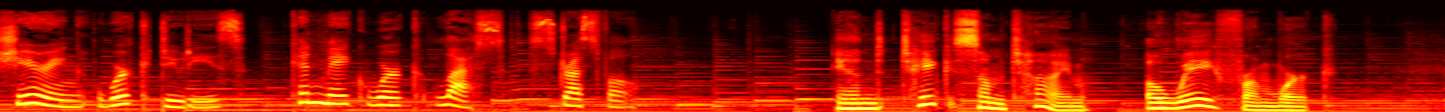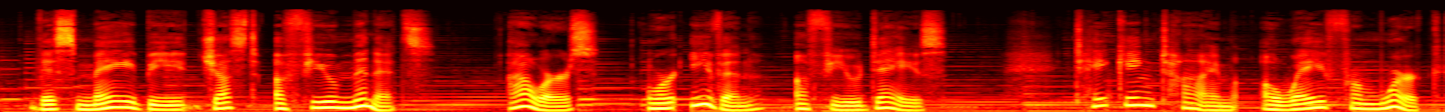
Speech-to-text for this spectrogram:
Sharing work duties can make work less stressful. And take some time away from work. This may be just a few minutes, hours, or even a few days. Taking time away from work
